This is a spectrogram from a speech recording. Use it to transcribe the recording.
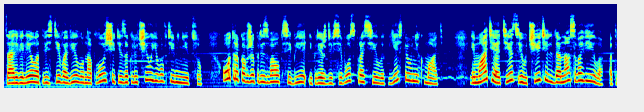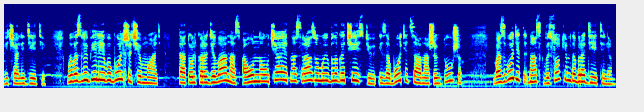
Царь велел отвести Вавилу на площадь и заключил его в темницу. Отроков же призвал к себе и прежде всего спросил их, есть ли у них мать. «И мать, и отец, и учитель для нас Вавила», — отвечали дети. «Мы возлюбили его больше, чем мать. Та только родила нас, а он научает нас разуму и благочестию и заботится о наших душах, возводит нас к высоким добродетелям».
